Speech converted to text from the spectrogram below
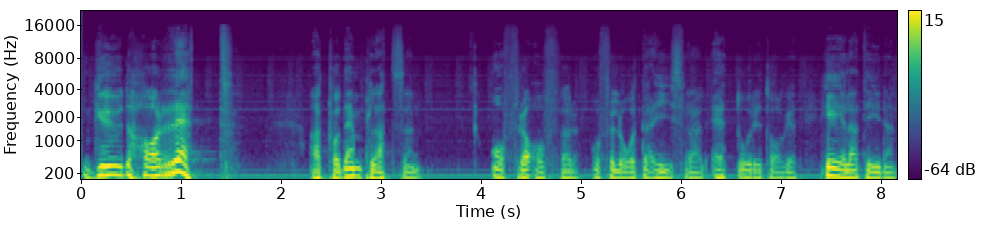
Gud har rätt att på den platsen offra offer och förlåta Israel ett år i taget, hela tiden,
